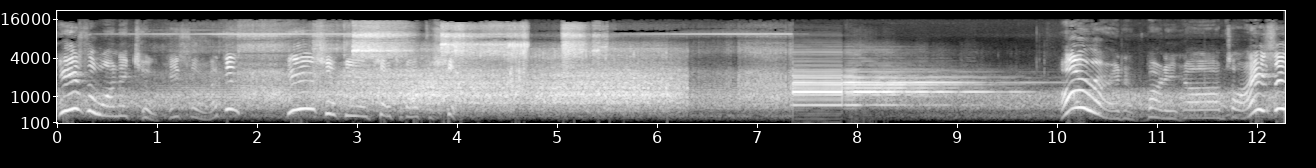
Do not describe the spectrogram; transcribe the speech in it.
He's the one that killed me, so I think he should be in upset about the shit. Alright. Everybody. Um, so I say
